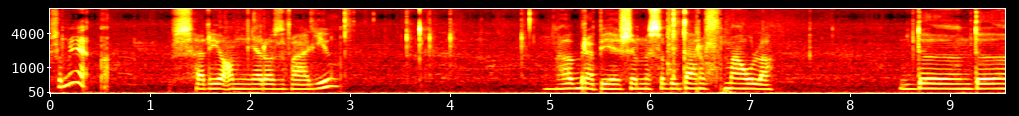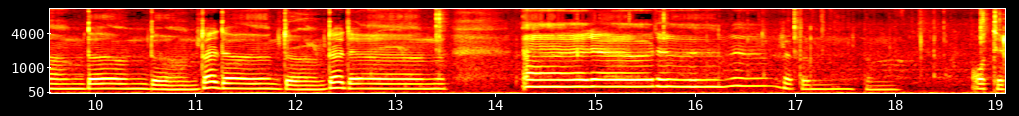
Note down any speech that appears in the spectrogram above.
Co mnie... Serio on mnie rozwalił? Dobra, bierzemy sobie Darth Maula. Dun, dun, dun, dun. E, dun, dun, dun, dun, dun. O ty.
